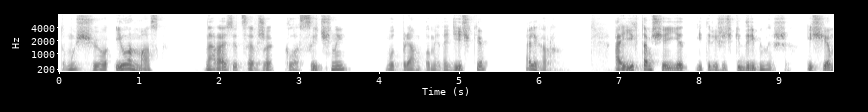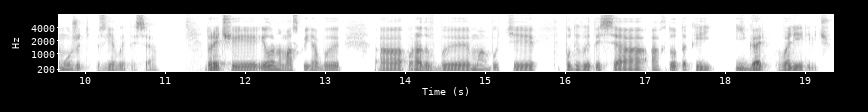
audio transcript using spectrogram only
Тому що Ілон Маск наразі це вже класичний, от прям по олігарх. А їх там ще є і трішечки дрібніших, і ще можуть з'явитися. До речі, Ілона Маску я би а, порадив би, мабуть, подивитися, а хто такий Ігор Валерійович.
